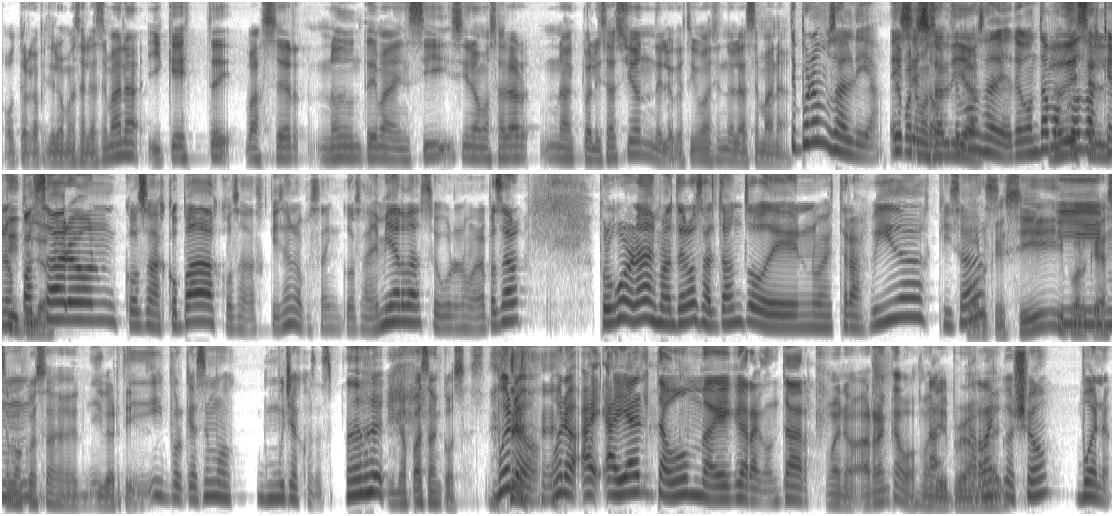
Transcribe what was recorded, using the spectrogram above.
otro capítulo más en la semana y que este va a ser no de un tema en sí, sino vamos a hablar una actualización de lo que estuvimos haciendo en la semana. Te ponemos al día. Te es ponemos eso, al Te día. ponemos al día. Te contamos cosas que nos pasaron, cosas copadas, cosas quizás nos pasan cosas de mierda, seguro nos van a pasar. Pero bueno, nada, es mantenernos al tanto de nuestras vidas, quizás. Porque sí y porque hacemos mm, cosas divertidas. Y porque hacemos muchas cosas. Y nos pasan cosas. bueno, bueno, hay, hay alta bomba que hay que racontar. Bueno, arrancamos, Mari, el A- programa. Arranco yo. Bueno,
